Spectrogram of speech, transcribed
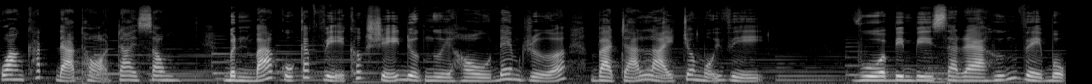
quan khách đã thọ trai xong, bình bát của các vị khất sĩ được người hầu đem rửa và trả lại cho mỗi vị. Vua Bimbisara hướng về Bụt,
